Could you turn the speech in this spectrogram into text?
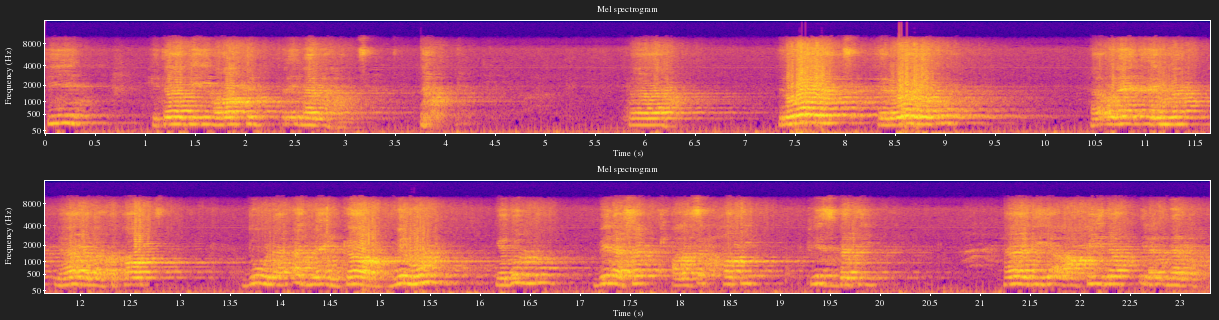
في كتابه مناقب الإمام أحمد. فرواية رواية هؤلاء الأئمة بهذا الاعتقاد دون أدنى إنكار منهم يدل بلا شك على صحة نسبة هذه العقيدة إلى الإمام أحمد.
